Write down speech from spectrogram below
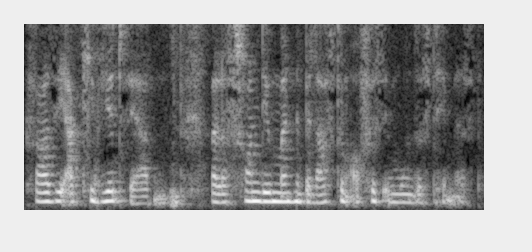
quasi aktiviert werden, weil das schon in dem Moment eine Belastung auch fürs Immunsystem ist.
